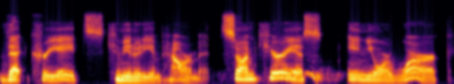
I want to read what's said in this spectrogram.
that creates community empowerment? So i'm curious in your work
